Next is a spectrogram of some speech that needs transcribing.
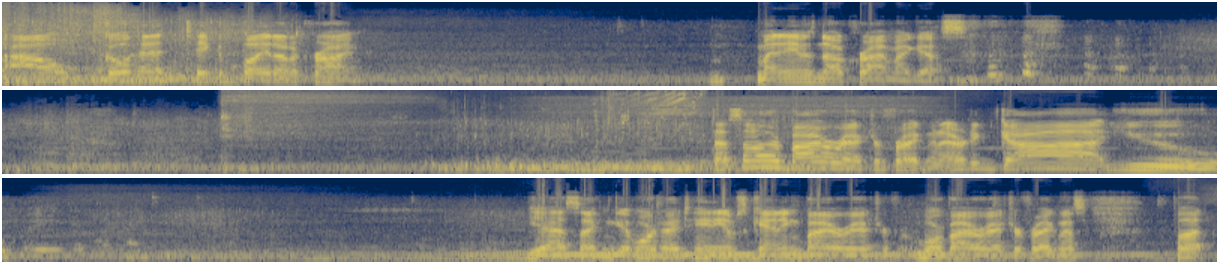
Ow! Go ahead, take a bite out of crime. My name is now crime, I guess. That's another bioreactor fragment. I already got you. Yes, I can get more titanium scanning bioreactor, more bioreactor fragments, but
